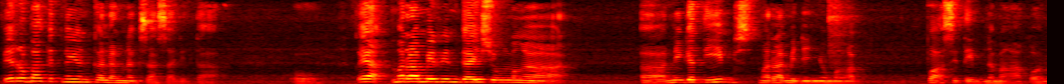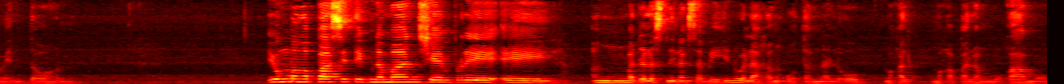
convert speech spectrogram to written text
Pero bakit ngayon ka lang nagsasalita? Oh. Kaya marami rin guys yung mga ah, negatives, marami din yung mga positive na mga comment doon. Yung mga positive naman, syempre, eh, ang madalas nilang sabihin, wala kang utang na loob, makapalang mukha mo.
